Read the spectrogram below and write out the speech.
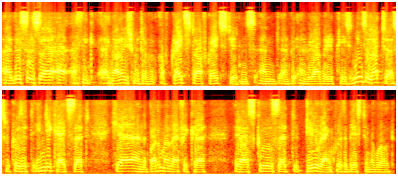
uh, this is, uh, I think, acknowledgement of, of great staff, great students, and, and, and we are very pleased. It means a lot to us because it indicates that here in the bottom of Africa, there are schools that do rank with the best in the world.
